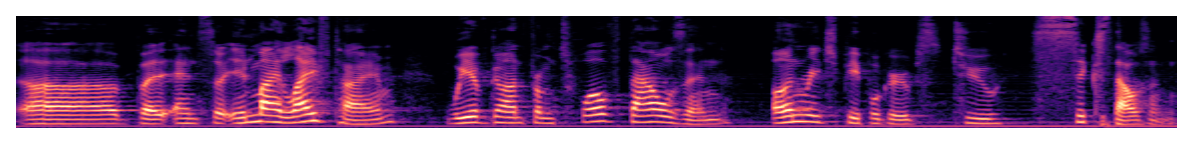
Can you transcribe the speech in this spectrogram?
Uh, but, and so in my lifetime, we have gone from 12,000 unreached people groups to 6,000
